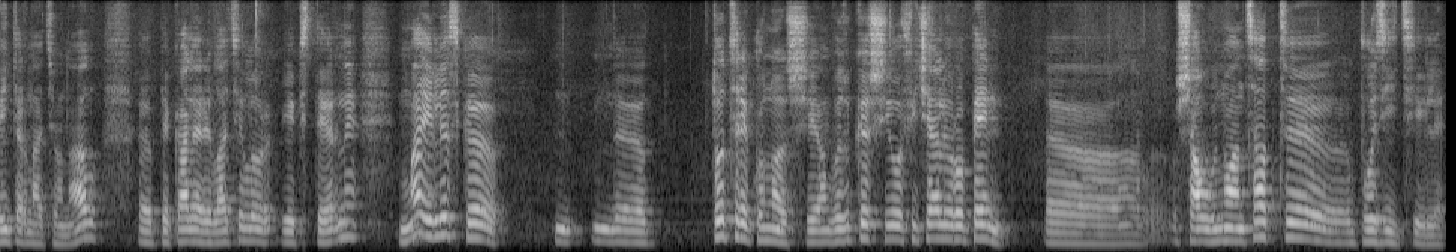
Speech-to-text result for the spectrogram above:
internațional, pe calea relațiilor externe, mai ales că toți recunosc și am văzut că și oficialii europeni uh, și-au nuanțat uh, pozițiile.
